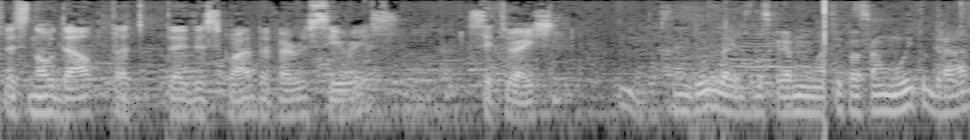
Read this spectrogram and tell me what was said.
there's no doubt that they describe a very serious situation Sem dúvida, eles descrevem uma situação muito grave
